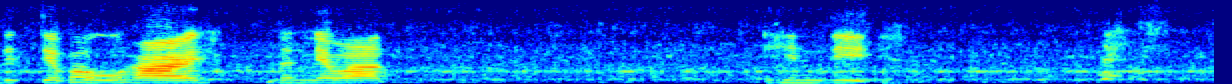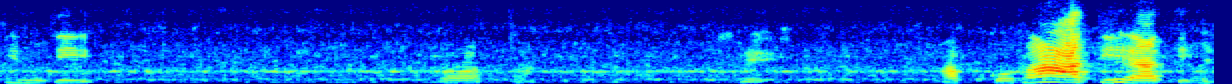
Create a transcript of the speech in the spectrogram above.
आदित्य भाऊ, हाय, धन्यवाद. हिंदी हिंदी. आपको हाँ आती है आती है.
